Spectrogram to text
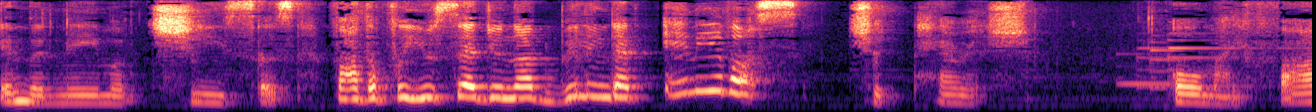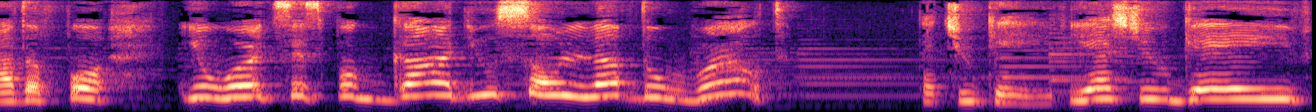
in the name of Jesus. Father, for you said you're not willing that any of us should perish. Oh, my Father, for your word says, For God, you so loved the world that you gave. Yes, you gave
